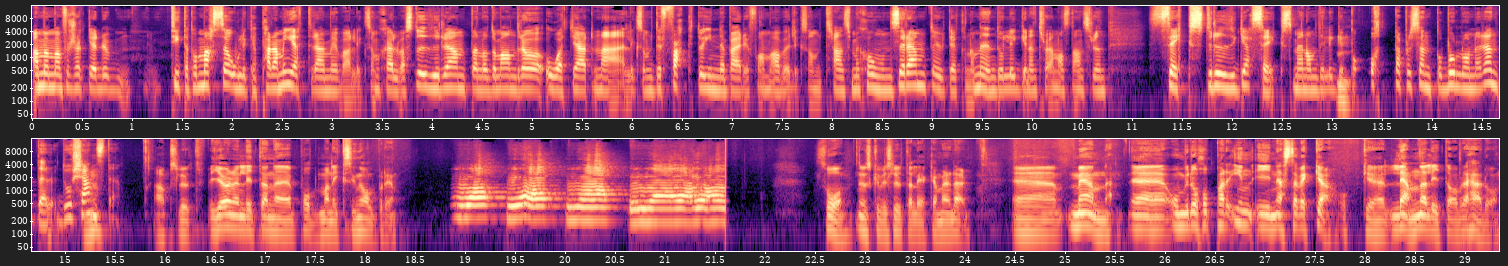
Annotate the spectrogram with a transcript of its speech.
ja, men man försöker titta på massa olika parametrar med vad liksom själva styrräntan och de andra åtgärderna liksom de facto innebär i form av liksom transmissionsränta ut i ekonomin. Då ligger den tror jag någonstans runt 6, dryga 6, men om det ligger mm. på 8% på bolåneräntor, då känns mm. det. Absolut. Vi gör en liten eh, poddmanik-signal på det. Så, nu ska vi sluta leka med den där. Eh, men eh, om vi då hoppar in i nästa vecka och eh, lämnar lite av det här då.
